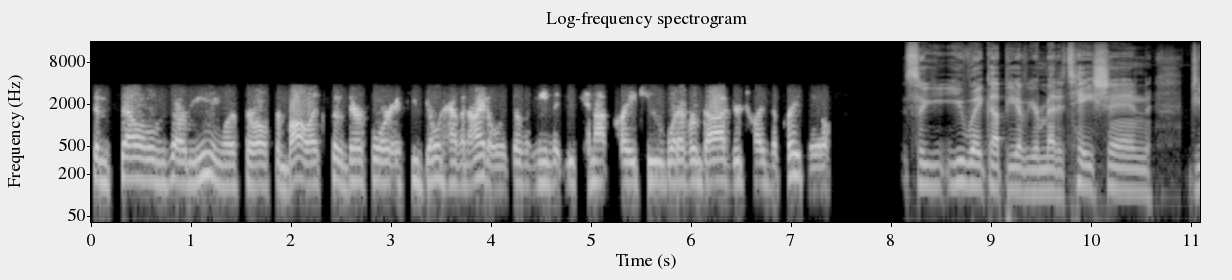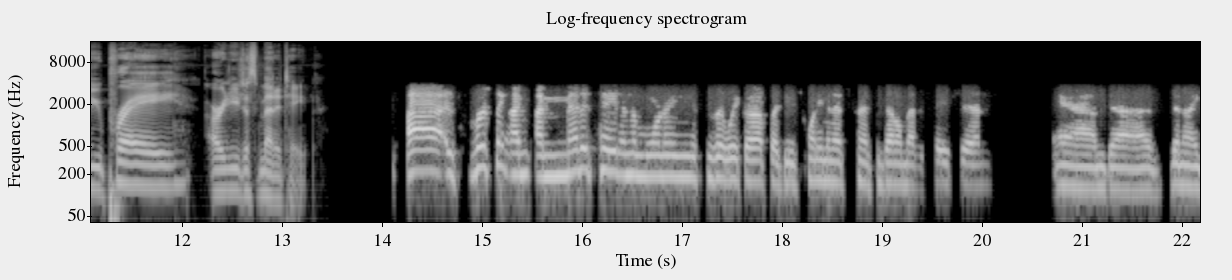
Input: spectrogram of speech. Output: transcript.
themselves are meaningless; they're all symbolic. So therefore, if you don't have an idol, it doesn't mean that you cannot pray to whatever god you're trying to pray to. So you wake up, you have your meditation. Do you pray, or do you just meditate? Uh, first thing, I, I meditate in the morning as soon as I wake up. I do 20 minutes transcendental meditation and uh, then I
